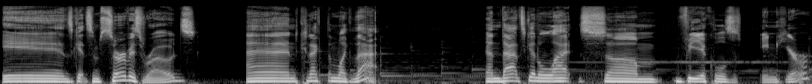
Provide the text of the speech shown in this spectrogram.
is get some service roads and connect them like that. And that's to let some vehicles in here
